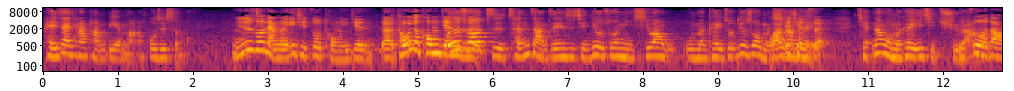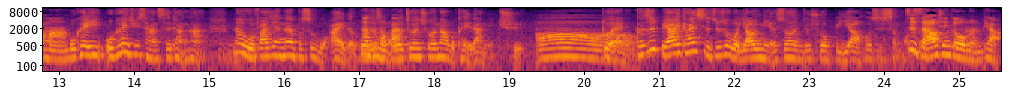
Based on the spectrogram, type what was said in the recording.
陪在他旁边嘛，或是什么。你是说两个人一起做同一件呃同一个空间？我是是不是说只成长这件事情，例如说你希望我们可以做，例如说我们我要去希望可以潜水，潜，那我们可以一起去啊。做得到吗？我可以，我可以去尝试看看。那我发现那不是我爱的，或者什那怎么办我就会说，那我可以让你去。哦，对，可是不要一开始就是我邀你的时候你就说不要或是什么。至少要先给我门票。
